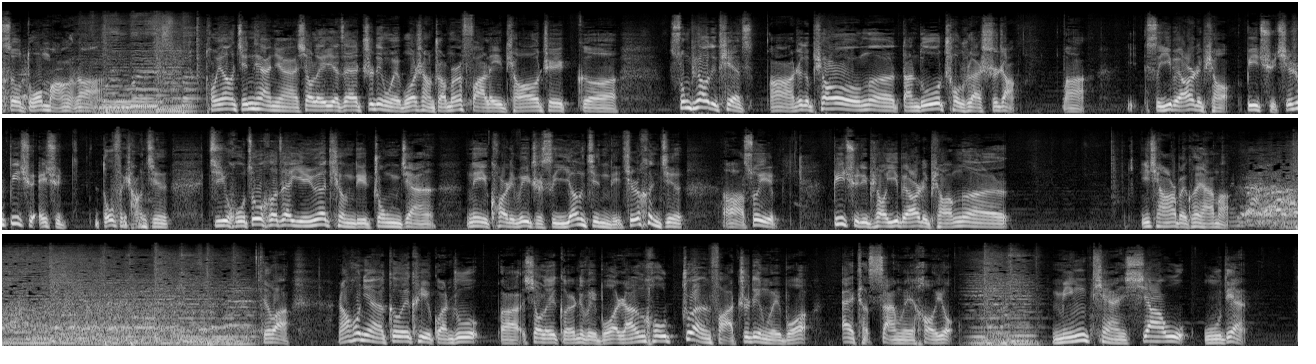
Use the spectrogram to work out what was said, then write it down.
是有多忙啊？同样，今天呢，小雷也在置顶微博上专门发了一条这个送票的帖子啊，这个票我单独抽出来十张，啊。是一百二的票，B 区其实 B 区 A 区都非常近，几乎就和在音乐厅的中间那一块的位置是一样近的，其实很近啊。所以 B 区的票一百二的票，我一千二百块钱嘛，对吧？然后呢，各位可以关注啊小雷个人的微博，然后转发置顶微博艾特三位好友，明天下午五点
